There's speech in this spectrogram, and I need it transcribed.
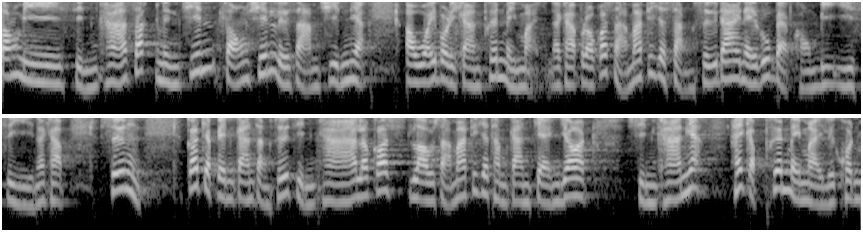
ต้องมีสินค้าสัก 1 ชิ้น 2 ชิ้นหรือ 3 ชิ้นเนี่ยเอาไว้บริการเพื่อนใหม่ๆนะครับเราก็สามารถที่จะสั่งซื้อได้ในรูปแบบของ BEC นะครับซึ่งก็จะเป็นการสั่งซื้อสินค้า แล้วก็เราสามารถที่จะทำการแจงยอด สินค้าเนี้ยให้กับเพื่อนใหม่ ๆ หรือคนใ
